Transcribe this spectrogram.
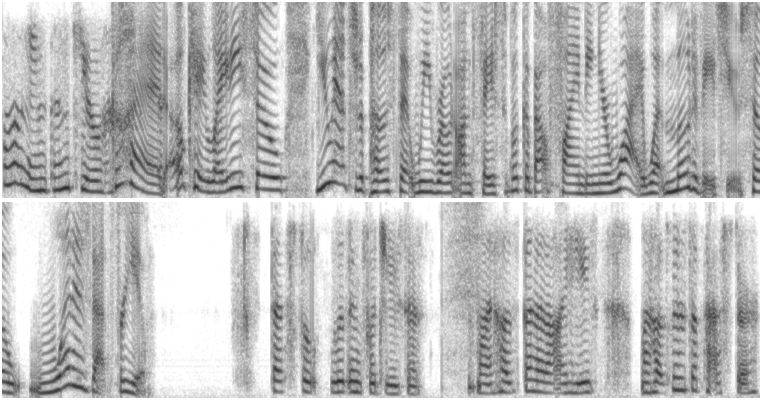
fine, thank you. Good. Okay, lady. So you answered a post that we wrote on Facebook about finding your why, what motivates you. So, what is that for you? That's the living for Jesus my husband and I, he's my husband's a pastor,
